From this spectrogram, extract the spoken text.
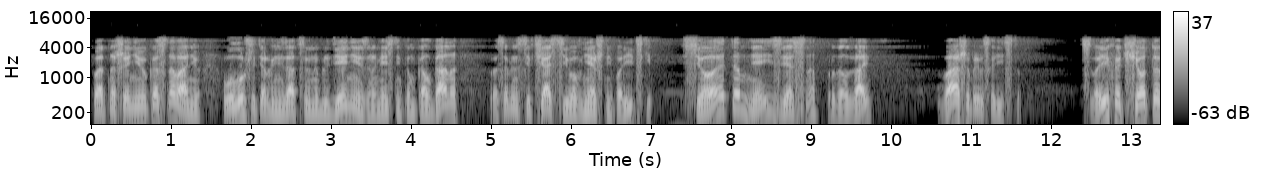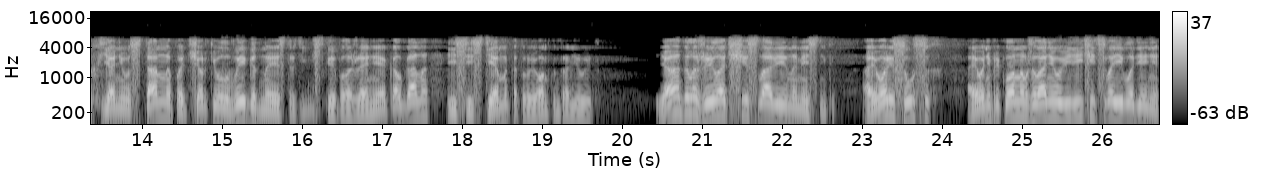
по отношению к основанию, улучшить организацию наблюдения за наместником Колгана, в особенности в части его внешней политики, все это мне известно. Продолжай. Ваше превосходительство. В своих отчетах я неустанно подчеркивал выгодное стратегическое положение Колгана и системы, которую он контролирует. Я доложил о тщеславии наместника, о его ресурсах, о его непреклонном желании увеличить свои владения,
